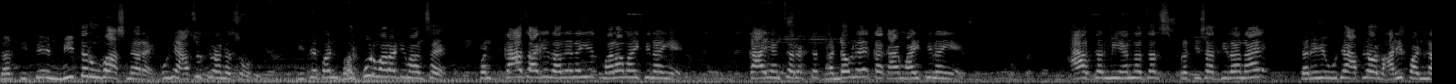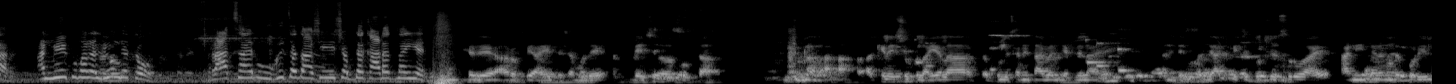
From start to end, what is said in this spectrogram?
तर तिथे मी तर उभा असणार आहे. कोणी असो किंवा नसो इथे पण भरपूर मराठी माणसं आहे पण का जागे झाले नाहीयेत मला माहिती नाहीये. काय यांचं रक्त थंडवलंय का काय माहिती नाहीये. आज जर मी यांना जर प्रतिसाद दिला नाही तर हे उद्या आपल्यावर भारी पडणार. आणि मी तुम्हाला लिहून देतो राज साहेब उगीच असे शब्द काढत नाहीयेत. जे आरोपी आहेत त्याच्यामध्ये अखिलेश गुप्ता शुक्ला अखिलेश शुक्ला याला पोलिसांनी ताब्यात घेतलेला आहे. आणि सध्या अटकेची प्रोसेस सुरू आहे. आणि त्यानंतर पुढील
